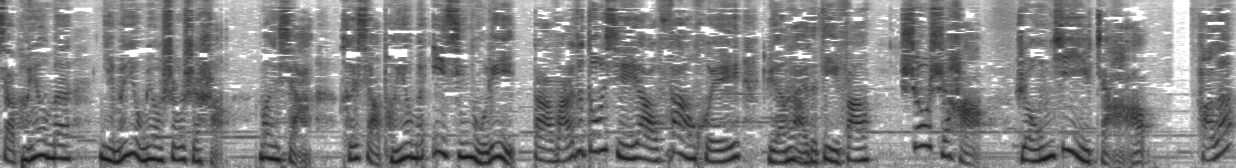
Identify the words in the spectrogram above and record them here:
小朋友们，你们有没有收拾好？梦想和小朋友们一起努力，把玩的东西要放回原来的地方，收拾好，容易找。好了，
